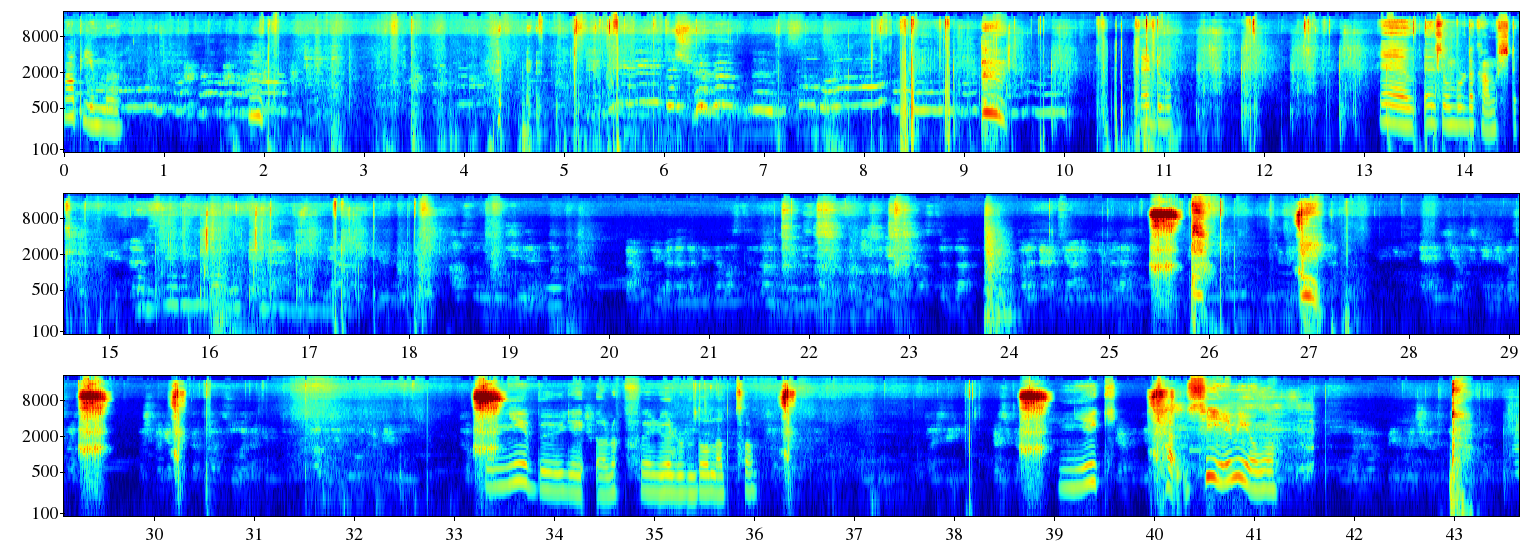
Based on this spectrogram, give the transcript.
Ne yapayım bunu? Nerede bu? Ee, en son burada kalmıştık. Ben niye böyle arıp dolaptan? Niye? Kendisi yemiyor mu?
